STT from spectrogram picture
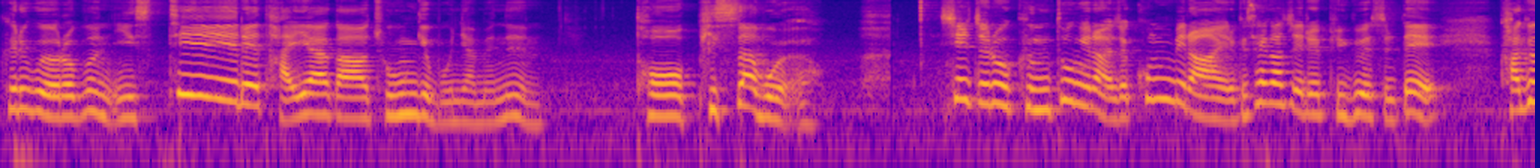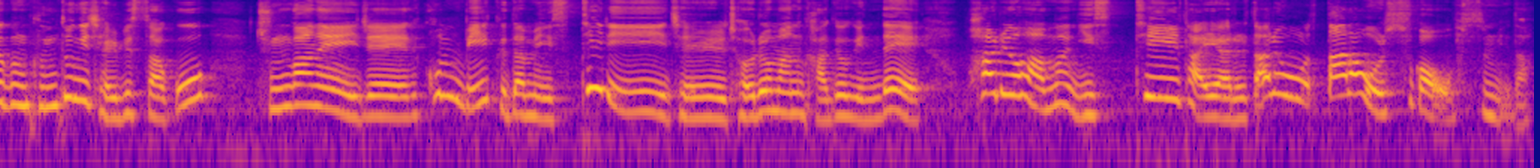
그리고 여러분 이 스틸의 다이아가 좋은 게 뭐냐면은 더 비싸 보여요. 실제로 금통이랑 이제 콤비랑 이렇게 세 가지를 비교했을 때 가격은 금통이 제일 비싸고 중간에 이제 콤비 그다음에 이 스틸이 제일 저렴한 가격인데 화려함은 이 스틸 다이아를 따라올, 따라올 수가 없습니다.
